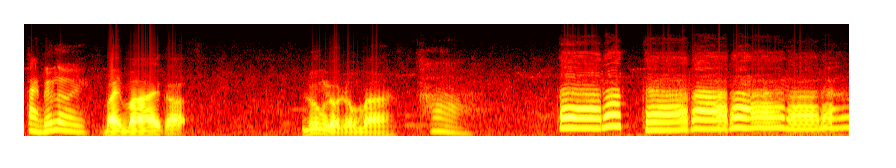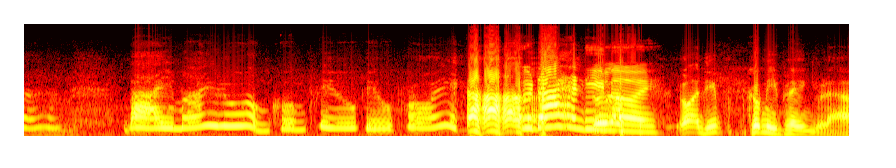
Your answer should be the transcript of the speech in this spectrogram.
แต่งได้เลยใบไม้ก็ร่วงหล่นลงมาค่ะ ตาดาตาดาดาดาดาใบไม้ร่วงคงปลิวปลิวโปรยคือได้ทันทีเลย ก็อันนี้ก็มีเพลงอยู่แล้ว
